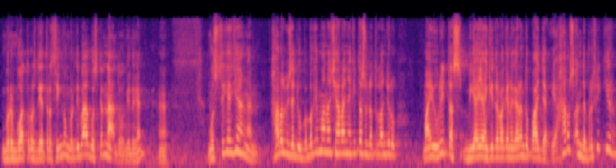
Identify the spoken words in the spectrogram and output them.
berbuat terus dia tersinggung berarti bagus kena tuh gitu kan. Mestinya jangan. Harus bisa diubah. Bagaimana caranya kita sudah terlanjur mayoritas biaya yang kita pakai negara untuk pajak. Ya harus anda berpikir.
